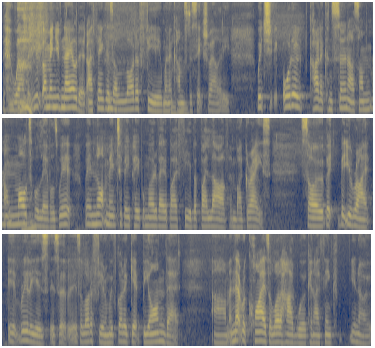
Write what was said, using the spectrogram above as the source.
They're wound up. You, I mean, you've nailed it. I think there's a lot of fear when it mm-hmm. comes to sexuality which ought to kind of concern us on, right. on multiple mm-hmm. levels. We're, we're not meant to be people motivated by fear, but by love and by grace. So, but, but you're right, it really is. There's a, there's a lot of fear, and we've got to get beyond that. Um, and that requires a lot of hard work, and I think, you know,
